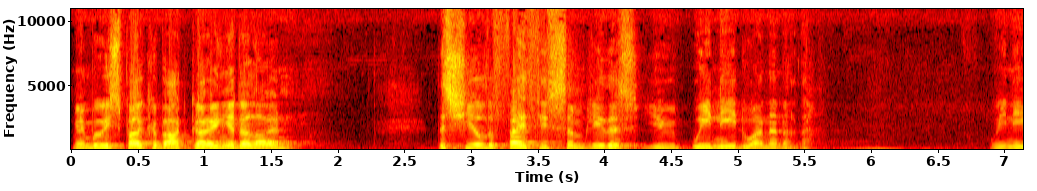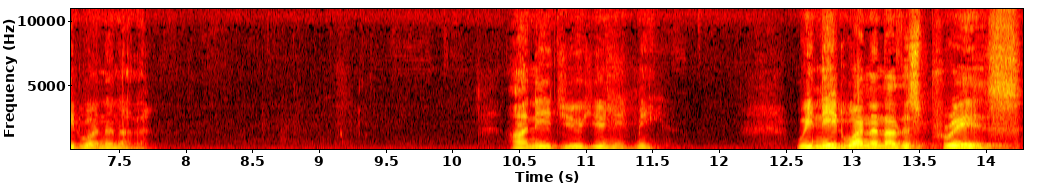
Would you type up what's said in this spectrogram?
Remember, we spoke about going it alone? The shield of faith is simply this you, we need one another. We need one another. I need you, you need me. We need one another's prayers.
